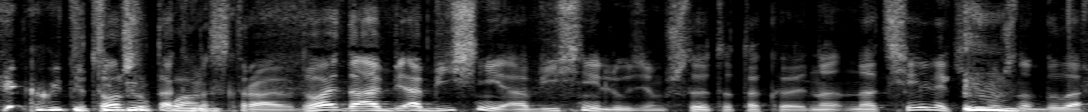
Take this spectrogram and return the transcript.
Какой-то Ты тоже так настраивал? Давай, да, об- объясни, объясни людям, что это такое. На, на телеке можно было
